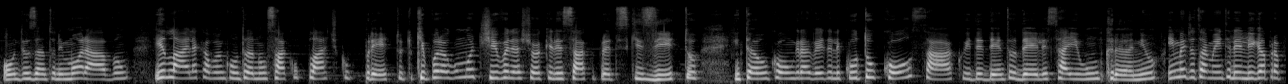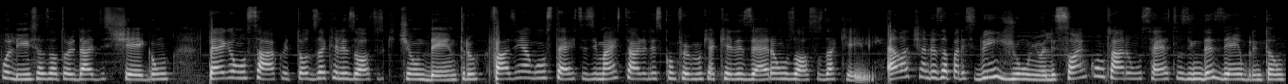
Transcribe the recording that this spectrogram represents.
onde os Anthony moravam e lá ele acabou encontrando um saco plástico preto que por algum motivo ele achou aquele saco preto esquisito. Então, com um graveto ele cutucou o saco e de dentro dele saiu um crânio. Imediatamente ele liga para a polícia, as autoridades chegam, pegam o saco e todos aqueles ossos que tinham dentro, fazem alguns testes e mais mais tarde eles confirmam que aqueles eram os ossos da Kaylee. Ela tinha desaparecido em junho, eles só encontraram os restos em dezembro, então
